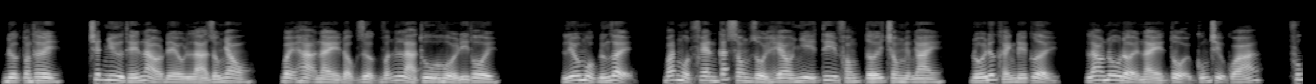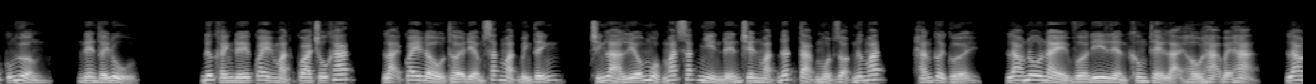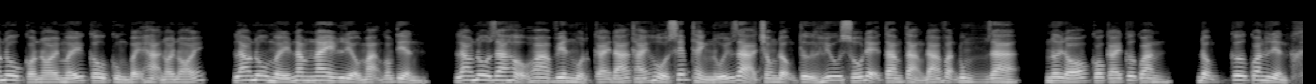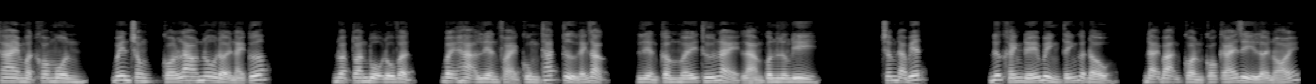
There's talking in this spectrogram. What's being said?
Được toàn thây, chết như thế nào đều là giống nhau, bệ hạ này độc dược vẫn là thu hồi đi thôi. Liễu Mục đứng dậy, bắt một phen cắt xong rồi heo nhị ti phóng tới trong miệng ngai, đối Đức Khánh đế cười, lao nô đời này tội cũng chịu quá, phúc cũng hưởng, nên thấy đủ. Đức Khánh đế quay mặt qua chỗ khác, lại quay đầu thời điểm sắc mặt bình tĩnh, chính là Liễu Mục mắt sắc nhìn đến trên mặt đất tạp một giọt nước mắt, hắn cười cười, lao nô này vừa đi liền không thể lại hầu hạ bệ hạ, lao nô có nói mấy câu cùng bệ hạ nói nói, lao nô mấy năm nay liều mạng gom tiền, Lao nô ra hậu hoa viên một cái đá thái hồ xếp thành núi giả trong động từ hữu số đệ tam tảng đá vặn bung ra, nơi đó có cái cơ quan, động cơ quan liền khai mật kho môn, bên trong có lao nô đời này cướp. Đoạt toàn bộ đồ vật, bệ hạ liền phải cùng thát tử đánh giặc, liền cầm mấy thứ này làm quân lương đi. Trâm đã biết. Đức Khánh Đế bình tĩnh gật đầu, đại bạn còn có cái gì lời nói.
